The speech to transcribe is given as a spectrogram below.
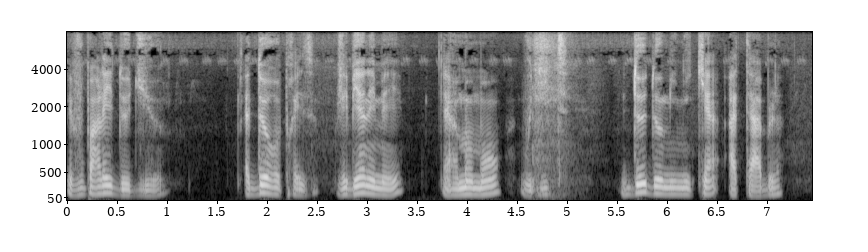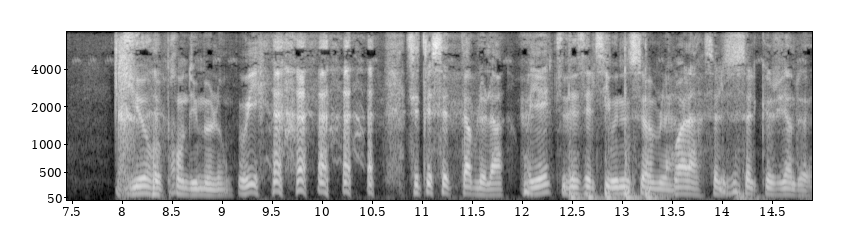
mais vous parlez de Dieu à deux reprises. J'ai bien aimé. Et à un moment, vous dites deux dominicains à table Dieu reprend du melon. Oui, c'était cette table-là. Vous voyez? C'était celle-ci où nous sommes là. Voilà, celle, celle que je viens de.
